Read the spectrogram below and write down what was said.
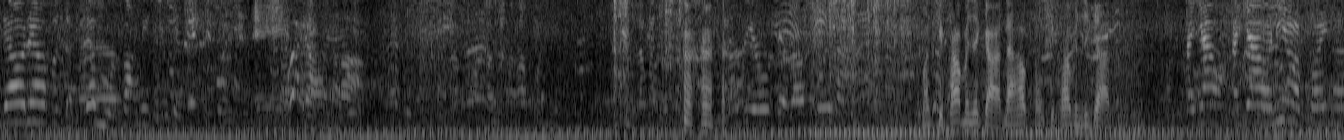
เดี๋ยวเดี๋ยวเดี๋ยวหมุนฟังนี่เอ๊ะเจ้าค่ะวิวเดี๋ยวเราสู้นะมาเก็บภาพบรรยากาศนะครับมาเก็บภาพบรรยากาศขยาวขยาวนนี้ออกไปนะ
